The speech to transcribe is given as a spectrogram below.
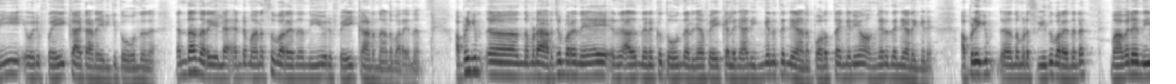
നീ ഒരു ഫേക്ക് ആയിട്ടാണ് എനിക്ക് തോന്നുന്നത്. എന്താണെന്നറിയില്ല. എന്റെ മനസ്സ് പറയുന്നത് നീ ഒരു ഫേക്ക് ആണെന്നാണ് പറയുന്നത്. അപ്പോഴേക്കും നമ്മുടെ അർജുൻ പറയുന്നത് ഏ അത് നിനക്ക് തോന്നുന്നതാണ്. ഞാൻ ഫേക്ക് അല്ല. ഞാൻ ഇങ്ങനെ തന്നെയാണ്. പുറത്ത് എങ്ങനെയോ അങ്ങനെ തന്നെയാണ് ഇങ്ങനെ. അപ്പോഴേക്കും നമ്മുടെ ശ്രീതു പറയുന്നുണ്ട് മവനെ നീ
